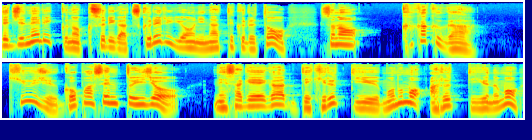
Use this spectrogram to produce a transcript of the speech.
で、ジェネリックの薬が作れるようになってくると、その価格が95%以上値下げができるっていうものもあるっていうのも、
